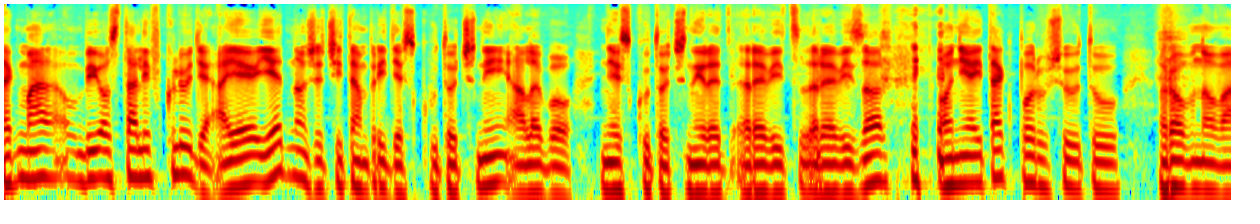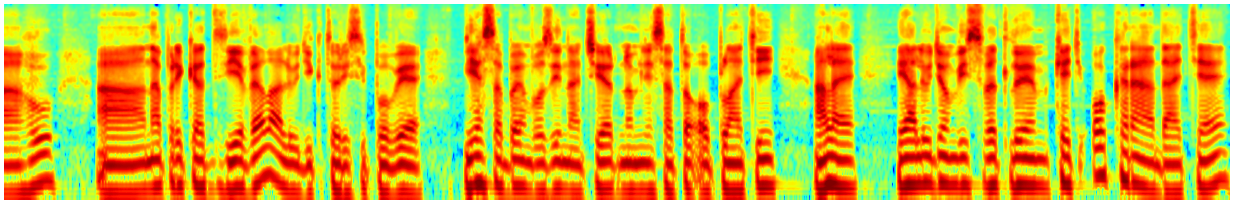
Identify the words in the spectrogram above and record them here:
tak ma, by ostali v kľude. A je jedno, že či tam príde skutočný alebo neskutočný re, reviz, revizor. Oni aj tak porušujú tú rovnováhu a napríklad je veľa ľudí, ktorí si povie, ja sa budem voziť na čierno, mne sa to oplatí, ale ja ľuďom vysvetľujem, keď okrádate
